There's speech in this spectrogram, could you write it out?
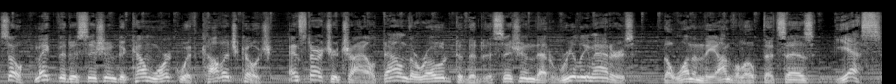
So make the decision to come work with College Coach and start your child down the road to the decision that really matters, the one in the envelope that says yes.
